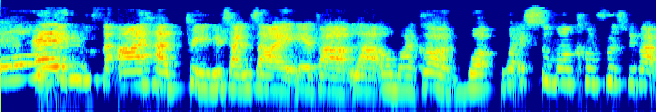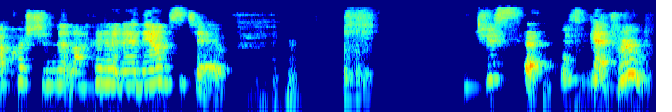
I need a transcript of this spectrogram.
All um, things that I had previous anxiety about, like, oh my god, what what if someone confronts me about a question that like I don't know the answer to? Just, just get through.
